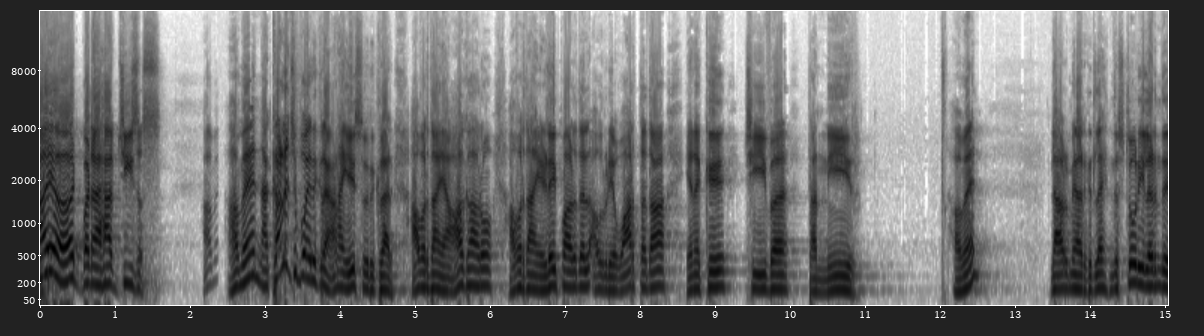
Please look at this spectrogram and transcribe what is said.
tired but I have Jesus அவன் நான் களைச்சு போயிருக்கிறேன். ஆனால் இயேசு இருக்கிறார். அவர் தான் என் ஆகாரம் அவர் தான் இடைப்பாறுதல் அவருடைய வார்த்தை தான் எனக்கு ஜீவ தண்ணீர். அவன் இல்லை அருமையாக இருக்குதுல்ல? இந்த ஸ்டோரியிலேருந்து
